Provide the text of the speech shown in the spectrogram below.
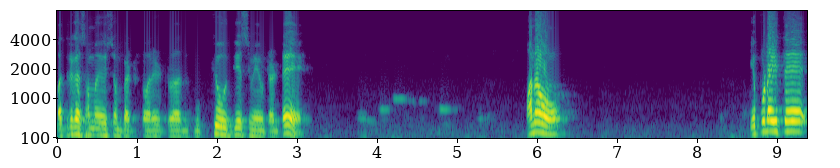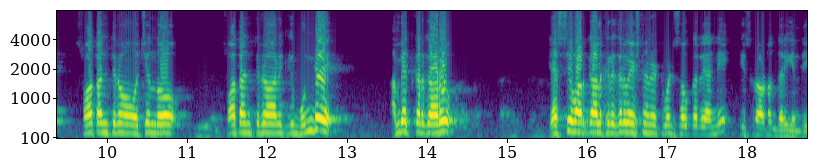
పత్రికా సమావేశం పెట్టడం అనేటువంటి ముఖ్య ఉద్దేశం ఏమిటంటే మనం ఎప్పుడైతే స్వాతంత్ర్యం వచ్చిందో స్వాతంత్ర్యానికి ముందే అంబేద్కర్ గారు ఎస్సీ వర్గాలకు రిజర్వేషన్ అనేటువంటి సౌకర్యాన్ని తీసుకురావడం జరిగింది.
